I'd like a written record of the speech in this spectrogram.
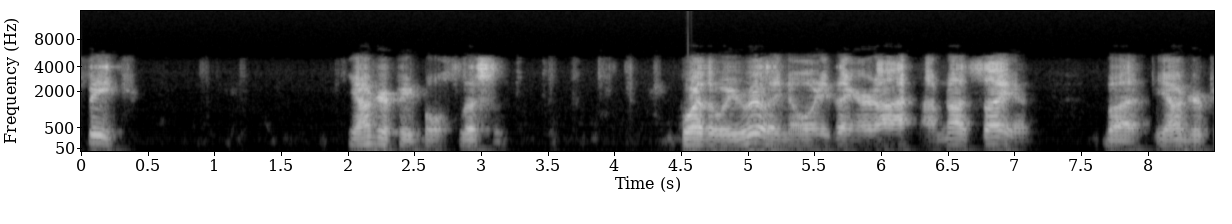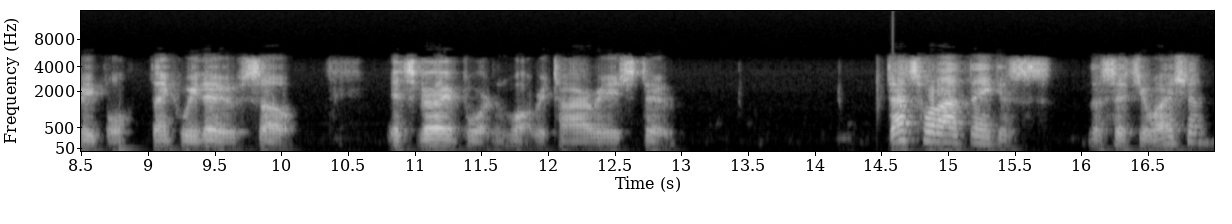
speak, younger people listen whether we really know anything or not, I'm not saying, but younger people think we do. So it's very important what retirees do. That's what I think is the situation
